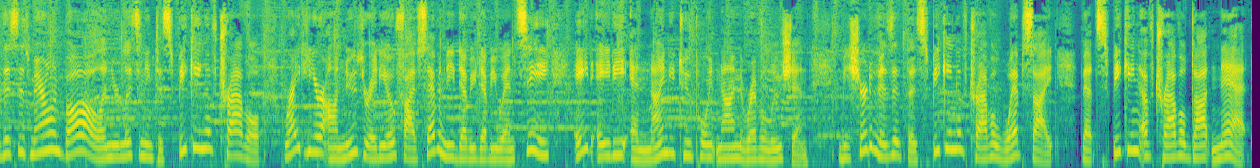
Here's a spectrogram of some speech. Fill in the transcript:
this is Marilyn Ball, and you're listening to Speaking of Travel right here on News Radio 570 WWNC 880 and 92.9 The Revolution. Be sure to visit the Speaking of Travel website. That's speakingoftravel.net,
